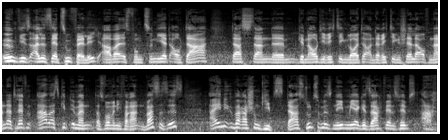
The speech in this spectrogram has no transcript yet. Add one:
Irgendwie ist alles sehr zufällig, aber es funktioniert auch da, dass dann ähm, genau die richtigen Leute an der richtigen Stelle aufeinandertreffen. Aber es gibt immer, das wollen wir nicht verraten, was es ist. Eine Überraschung gibt's. Da hast du zumindest neben mir gesagt während des Films, ach,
